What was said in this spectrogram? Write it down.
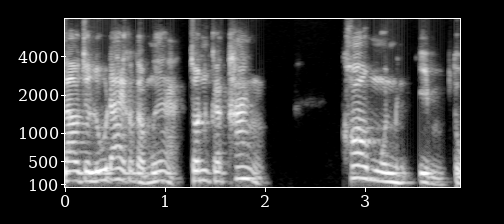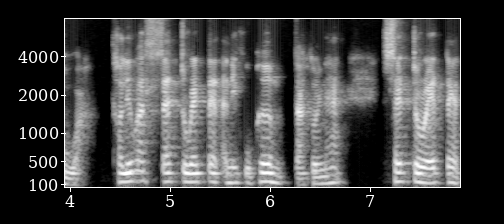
เราจะรู้ได้ก็ต่อเมื่อ จนกระทั่งข้อมูลมันอิ่มตัว เขาเรียกว่า saturated อันนี้ครูเพิ่มจากตัวนี้ฮะ saturated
